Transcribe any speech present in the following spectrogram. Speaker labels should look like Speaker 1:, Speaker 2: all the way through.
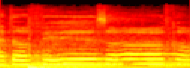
Speaker 1: that the physical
